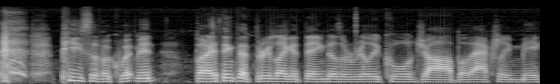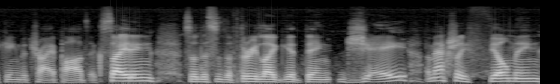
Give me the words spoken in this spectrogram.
piece of equipment, but I think that three-legged thing does a really cool job of actually making the tripods exciting. So this is the three-legged thing Jay. I'm actually filming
